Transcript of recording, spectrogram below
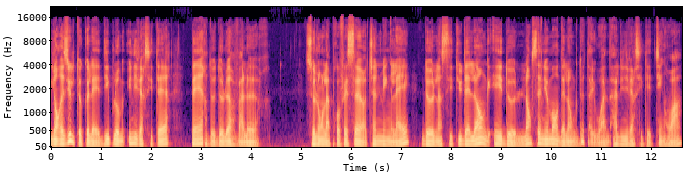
Il en résulte que les diplômes universitaires perdent de leur valeur. Selon la professeure Chen Ming Lei de l'Institut des langues et de l'enseignement des langues de Taïwan à l'université Tsinghua,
